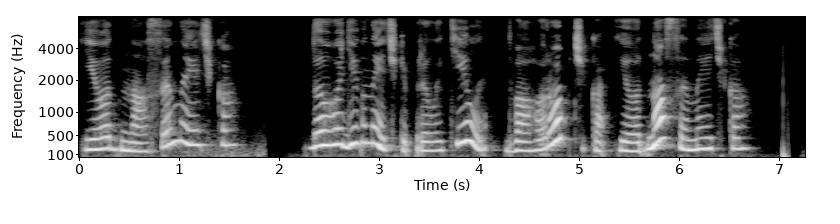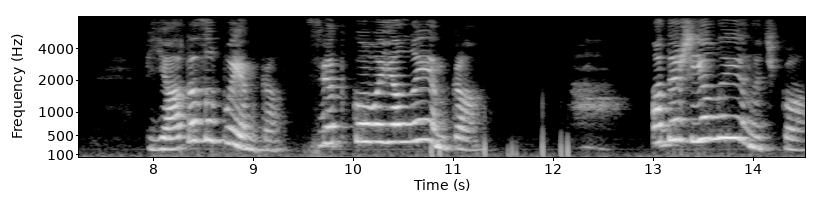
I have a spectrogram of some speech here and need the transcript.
і одна синичка. До годівнички прилетіли два горобчика і одна синичка. П'ята зупинка святкова ялинка. А де ж ялиночка?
